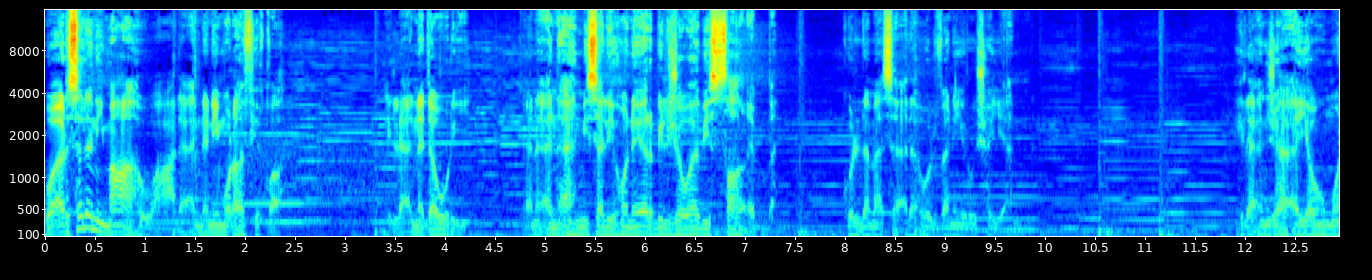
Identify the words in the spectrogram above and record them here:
وأرسلني معه على أنني مرافقه إلا أن دوري كان أن أهمس لهونير بالجواب الصائب. كلما سأله الفانير شيئا. إلى أن جاء يوم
